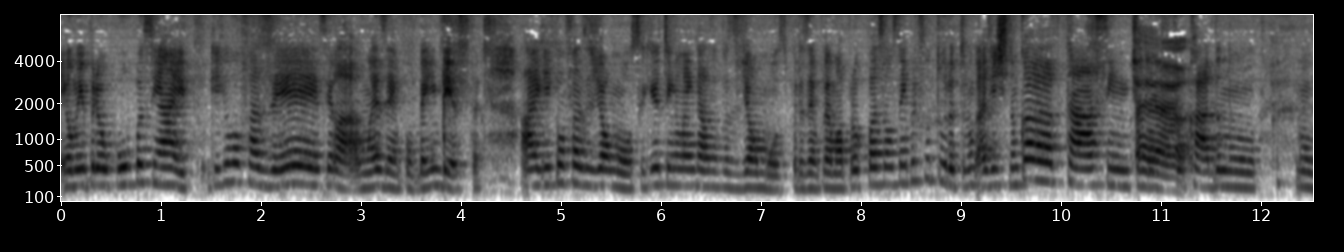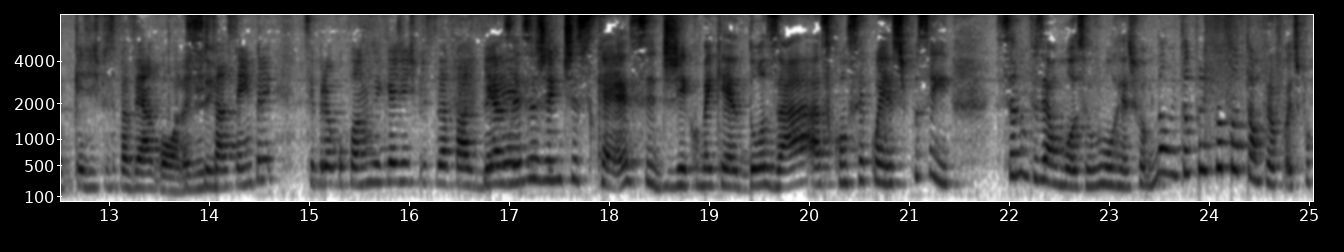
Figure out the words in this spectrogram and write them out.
Eu me preocupo assim, ai, o que, que eu vou fazer, sei lá, um exemplo bem besta. Ai, o que, que eu vou fazer de almoço? O que, que eu tenho lá em casa pra fazer de almoço? Por exemplo, é uma preocupação sempre futura. A gente nunca tá assim, tipo, É. focado no, no que a gente precisa fazer agora. A gente Sim. tá sempre se preocupando com o que a gente precisa fazer. E às vezes a gente esquece de como é que é dosar as consequências. Tipo assim, se eu não fizer almoço, eu vou morrer de fome. Não, então por que eu tô tão preocupada? Tipo,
